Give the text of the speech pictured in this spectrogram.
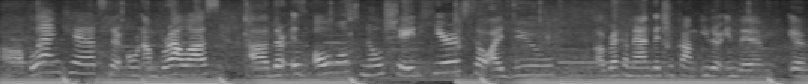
uh, blankets, their own umbrellas. Uh, there is almost no shade here, so I do uh, recommend that you come either in the um,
